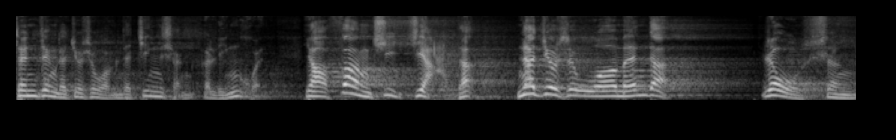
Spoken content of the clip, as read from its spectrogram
真正的就是我们的精神和灵魂，要放弃假的，那就是我们的肉身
